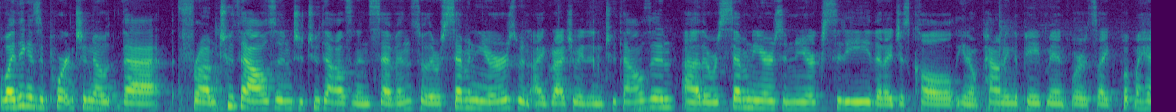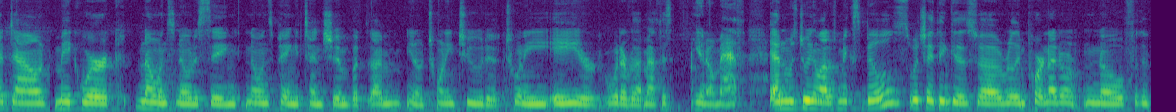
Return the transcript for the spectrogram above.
Well, I think it's important to note that from 2000 to 2007, so there were seven years when I graduated in 2000. Uh, there were seven years in New York City that I just call, you know, pounding the pavement, where it's like put my head down, make work. No one's noticing, no one's paying attention, but I'm, you know, 22 to 28 or whatever that math is, you know, math, and was doing a lot of mixed bills, which I think is uh, really important. I don't know for the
